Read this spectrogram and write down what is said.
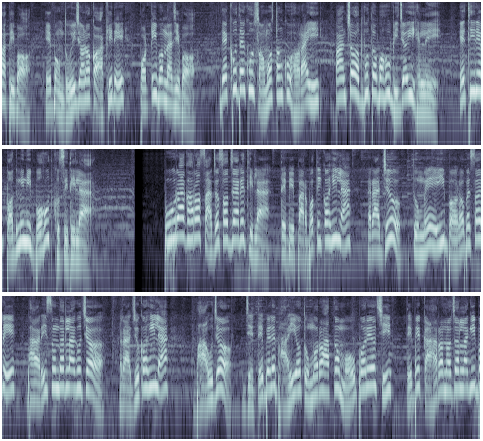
ମାପିବ ଏବଂ ଦୁଇ ଜଣଙ୍କ ଆଖିରେ ପଟି ବନ୍ଧାଯିବ। ଦେଖୁ ଦେଖୁ ସମସ୍ତଙ୍କୁ ହରାଇ ପାଞ୍ଚ ଅଦ୍ଭୁତ ବୋହୂ ବିଜୟୀ ହେଲେ। ଏଥିରେ ପଦ୍ମିନୀ ବହୁତ ଖୁସି ଥିଲା। ପୁରା ଘର ସାଜସଜ୍ଜାରେ ଥିଲା। ତେବେ ପାର୍ବତୀ କହିଲା ରାଜୁ ତୁମେ ଏଇ ବର ବେଶରେ ଭାରି ସୁନ୍ଦର ଲାଗୁଛ। ରାଜୁ କହିଲା ଭାଉଜ ଯେତେବେଳେ ଭାଇ ଓ ତୁମର ହାତ ମୋ ଉପରେ ଅଛି ତେବେ କାହାର ନଜର ଲାଗିବ?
